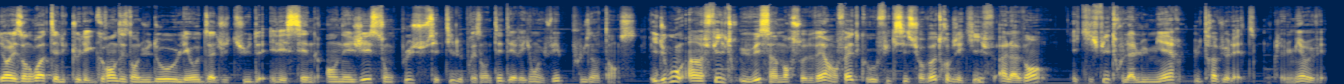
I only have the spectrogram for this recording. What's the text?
D'ailleurs, les endroits tels que les grandes étendues d'eau, les hautes altitudes et les scènes enneigées sont plus susceptibles de présenter des rayons UV plus intenses. Et du coup, un filtre UV, c'est un morceau de verre en fait que vous fixez sur votre objectif à l'avant et qui filtre la lumière ultraviolette, donc la lumière UV.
